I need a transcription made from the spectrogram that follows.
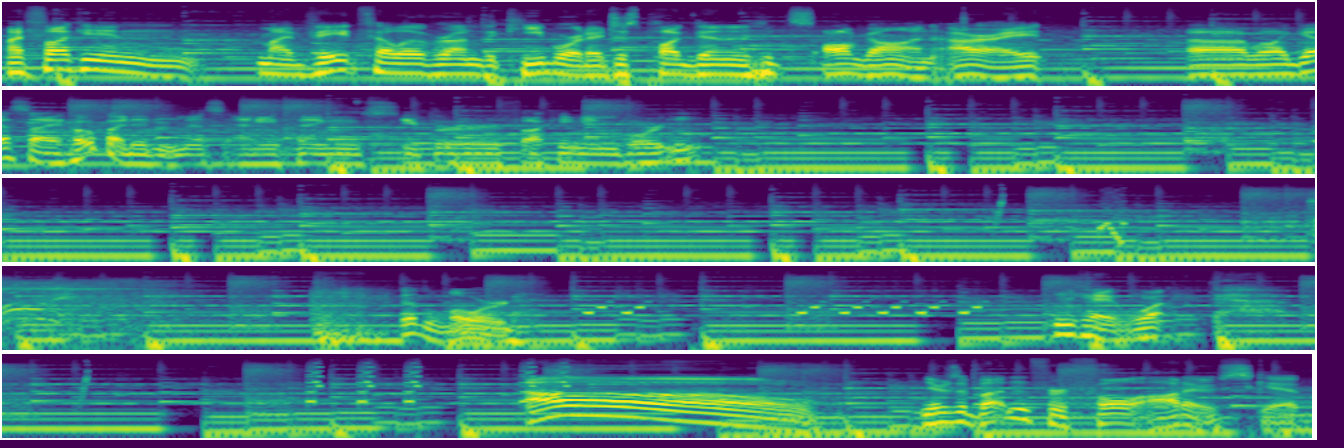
My fucking, my vape fell over onto the keyboard. I just plugged in and it's all gone. All right. Uh, well, I guess I hope I didn't miss anything super fucking important. Good lord. Okay, what? Oh! There's a button for full auto skip.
